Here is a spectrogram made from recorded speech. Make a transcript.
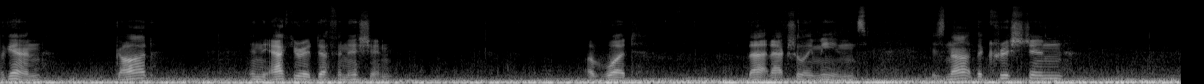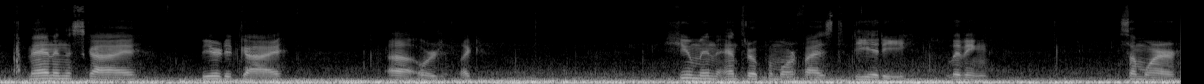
again, God, in the accurate definition of what that actually means, is not the Christian man in the sky, bearded guy, uh, or like human anthropomorphized deity living somewhere,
